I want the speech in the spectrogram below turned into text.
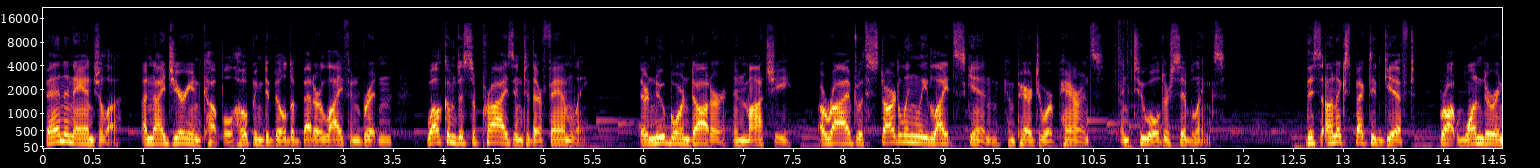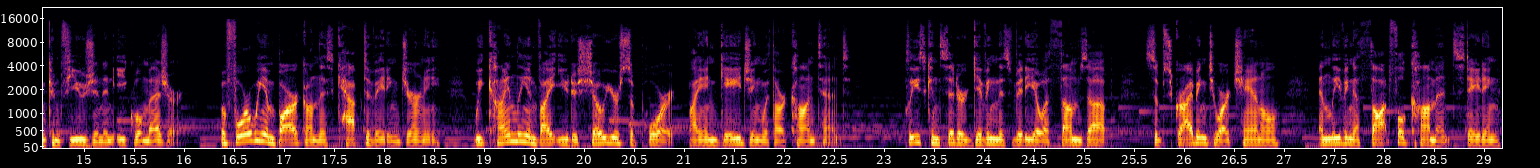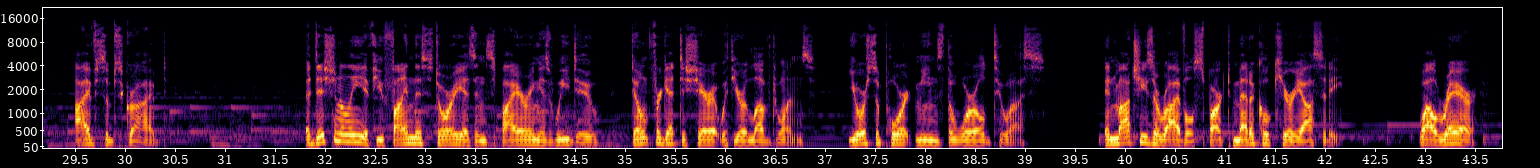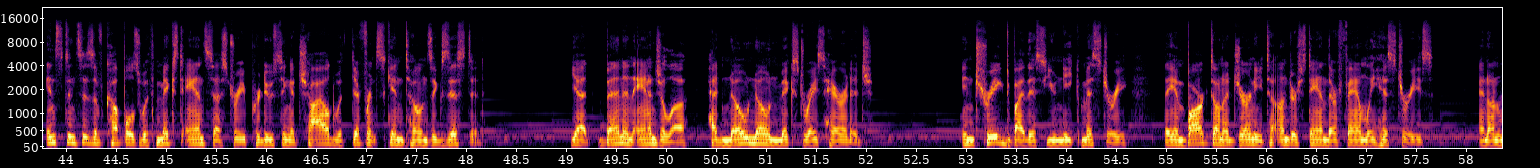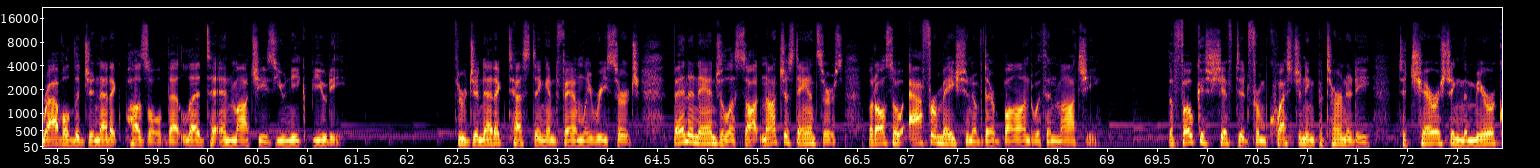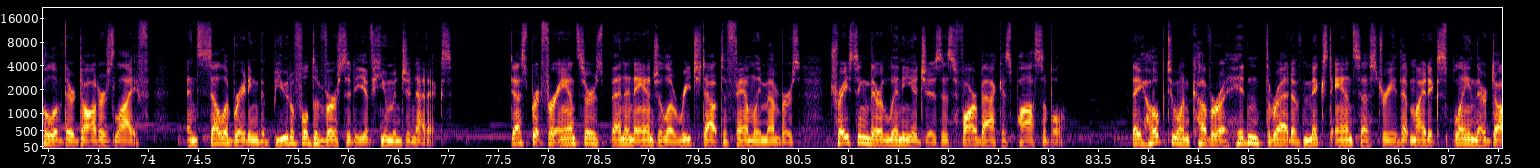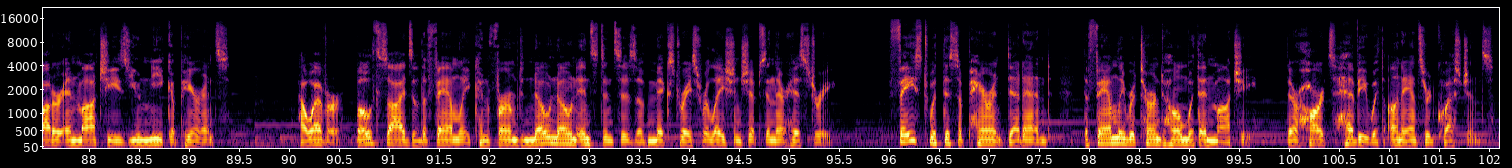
Ben and Angela, a Nigerian couple hoping to build a better life in Britain, welcomed a surprise into their family. Their newborn daughter, Nmachi, arrived with startlingly light skin compared to her parents and two older siblings. This unexpected gift brought wonder and confusion in equal measure. Before we embark on this captivating journey, we kindly invite you to show your support by engaging with our content. Please consider giving this video a thumbs up, subscribing to our channel, and leaving a thoughtful comment stating, I've subscribed. Additionally, if you find this story as inspiring as we do, don't forget to share it with your loved ones. Your support means the world to us. Nmachi's arrival sparked medical curiosity. While rare, instances of couples with mixed ancestry producing a child with different skin tones existed. Yet, Ben and Angela had no known mixed race heritage. Intrigued by this unique mystery, they embarked on a journey to understand their family histories and unravel the genetic puzzle that led to Nmachi's unique beauty. Through genetic testing and family research, Ben and Angela sought not just answers, but also affirmation of their bond with Nmachi. The focus shifted from questioning paternity to cherishing the miracle of their daughter's life and celebrating the beautiful diversity of human genetics. Desperate for answers, Ben and Angela reached out to family members, tracing their lineages as far back as possible. They hoped to uncover a hidden thread of mixed ancestry that might explain their daughter Nmachi's unique appearance. However, both sides of the family confirmed no known instances of mixed race relationships in their history. Faced with this apparent dead end, the family returned home with Nmachi, their hearts heavy with unanswered questions.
